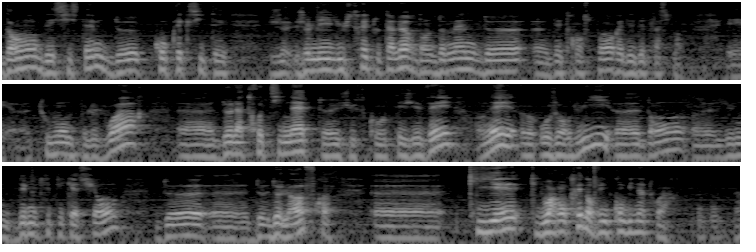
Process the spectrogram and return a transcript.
dans des systèmes de complexité. Je, l'ai illustré tout à l'heure dans le domaine des transports et des déplacements tout le monde peut le voir, euh, de la trottinette jusqu'au TGV, on est euh, aujourd'hui euh, dans une démultiplication de, l'offre qui, qui doit rentrer dans une combinatoire. Hein.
